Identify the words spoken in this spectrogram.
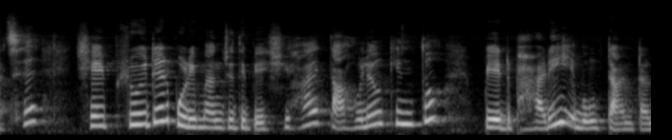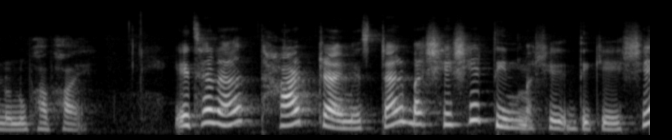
আছে, সেই ফ্লুইডের পরিমাণ যদি বেশি হয়, তাহলেও কিন্তু পেট ভারী এবং টানটান অনুভব হয়। এছাড়া থার্ড ট্রাইমেস্টার বা শেষের তিন মাসের দিকে এসে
